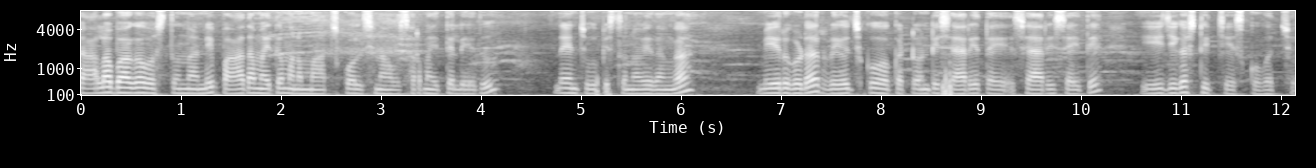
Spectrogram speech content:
చాలా బాగా వస్తుందండి. పాదం అయితే మనం మార్చుకోవాల్సిన అవసరం అయితే లేదు. నేను చూపిస్తున్న విధంగా మీరు కూడా రోజుకు ఒక ట్వంటీ శారీ శారీస్ అయితే ఈజీగా స్టిచ్ చేసుకోవచ్చు.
